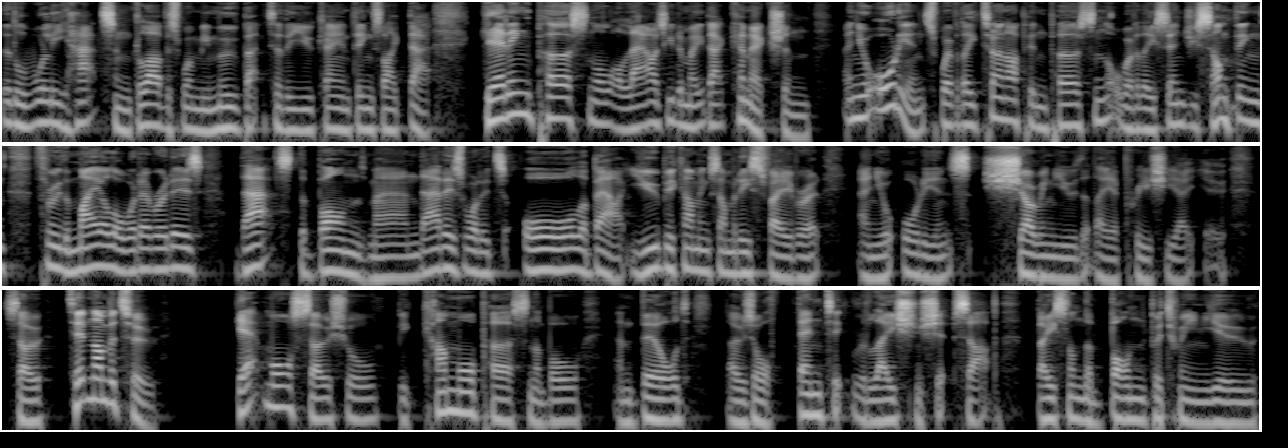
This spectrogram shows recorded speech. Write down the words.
little woolly hats and gloves when we move back to the UK and things like that. Getting personal allows you to make that connection. And your audience, whether they turn up in person or whether they send you something through the mail or whatever it is, that's the bond, man. That is what it's all about. You becoming somebody's favorite and your audience showing you that they appreciate you. So, tip number two get more social, become more personable, and build those authentic relationships up based on the bond between you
